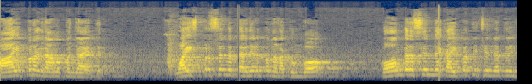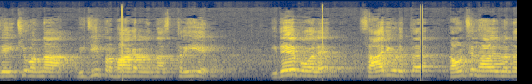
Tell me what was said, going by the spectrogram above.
പായിപ്ര ഗ്രാമപഞ്ചായത്തിൽ വൈസ് പ്രസിഡന്റ് തെരഞ്ഞെടുപ്പ് നടക്കുമ്പോൾ കോൺഗ്രസിന്റെ കൈപ്പത്തി ചിഹ്നത്തിൽ ജയിച്ചു വന്ന വിജി പ്രഭാകരൻ എന്ന സ്ത്രീയെ ഇതേപോലെ സാരി ഉടുത്ത് കൗൺസിൽ ഹാളിൽ വന്ന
